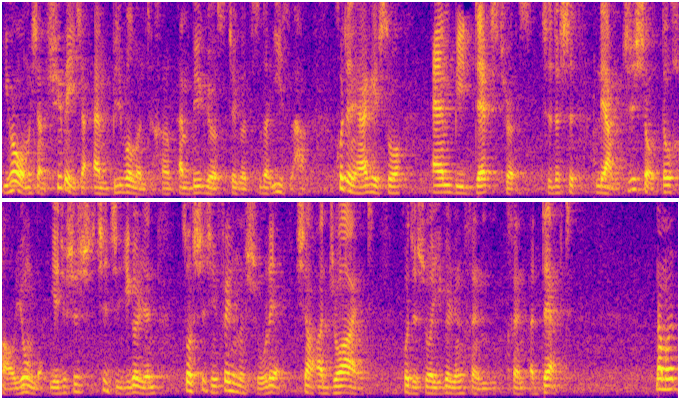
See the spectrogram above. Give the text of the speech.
一会儿我们想区别一下 ambivalent 和 ambiguous 这个词的意思哈。或者你还可以说 ambidextrous，指的是两只手都好用的，也就是是指一个人做事情非常的熟练，像 adroit。或者说一个人很很 adept，那么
